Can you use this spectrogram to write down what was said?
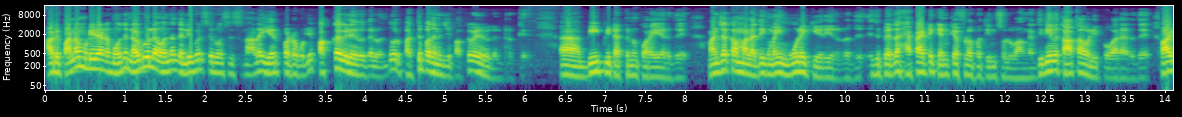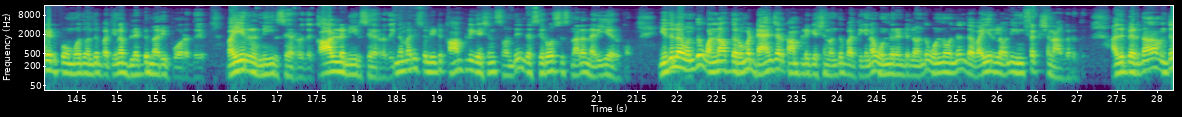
அப்படி பண்ண முடியலன்னும் போது நடுவில் வந்து அந்த லிவர் சிரோசிஸ்னால ஏற்படக்கூடிய பக்க விளைவுகள் வந்து ஒரு பத்து பதினஞ்சு பக்க விளைவுகள் இருக்குது பிபி டக்குன்னு குறையிறது. மஞ்சக்காமல் அதிகமாகி மூளைக்கு ஏறிடுறது. இது பேர் தான் ஹெப்பாட்டிக் என்கெஃப்லோபத்தின்னு சொல்லுவாங்க. திடீர்னு காக்கா வலிப்பு வர்றது டாய்லெட் போகும்போது வந்து பார்த்தீங்கன்னா பிளட் மாதிரி போகிறது வயிறில் நீர் சேர்றது. காலில் நீர் சேர்றது. இந்த மாதிரி சொல்லிட்டு காம்ப்ளிகேஷன்ஸ் வந்து இந்த சிரோசிஸ்னால நிறைய இருக்கும். இதில் வந்து ஒன் ஆஃப் த ரொம்ப டேஞ்சர் காம்ப்ளிகேஷன் வந்து பார்த்தீங்கன்னா ஒன்று ரெண்டில் வந்து ஒன்று வந்து இந்த வயிறில் வந்து இன்ஃபெக்ஷன் ஆகுறது. அது பேர் தான் வந்து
